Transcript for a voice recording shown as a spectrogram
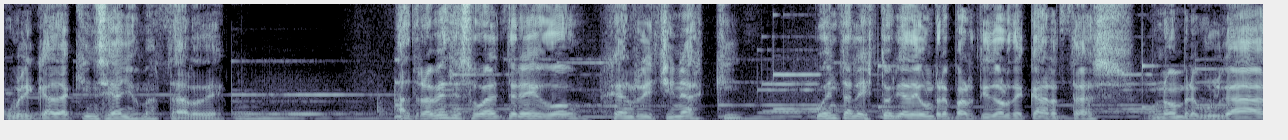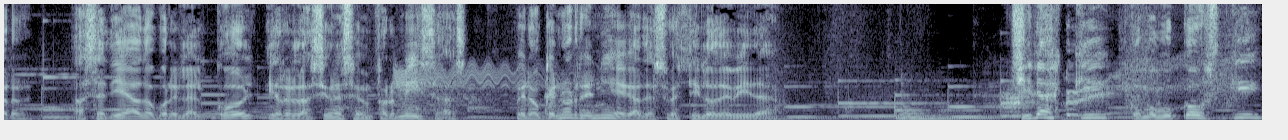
publicada 15 años más tarde. A través de su alter ego, Henry Chinaski, cuenta la historia de un repartidor de cartas, un hombre vulgar, asediado por el alcohol y relaciones enfermizas, pero que no reniega de su estilo de vida. Chinaski, como Bukowski,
